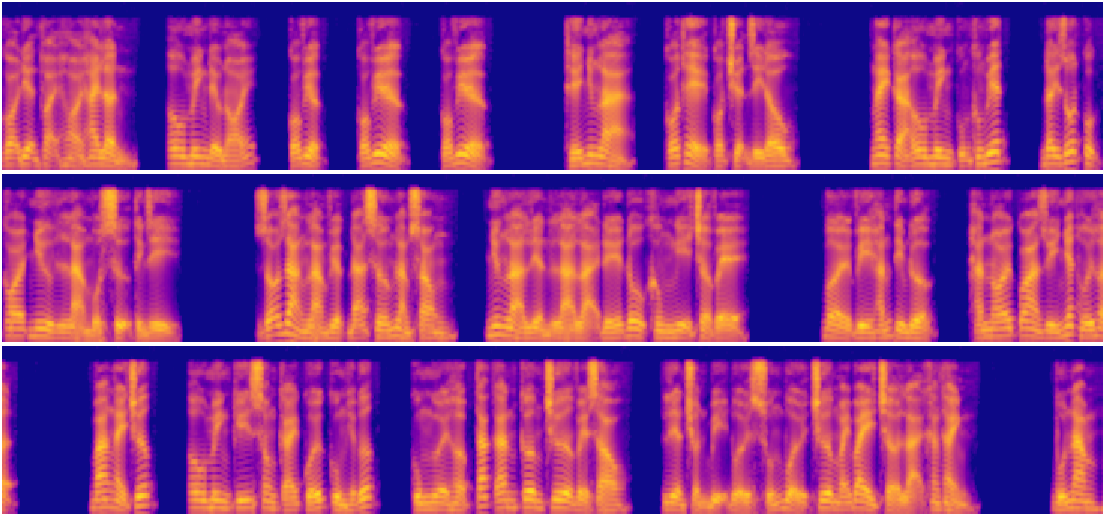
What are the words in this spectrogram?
Gọi điện thoại hỏi hai lần, âu minh đều nói, có việc có việc có việc. Thế nhưng là, có thể có chuyện gì đâu. Ngay cả âu minh cũng không biết, đây rốt cuộc coi như là một sự tình gì. Rõ ràng làm việc đã sớm làm xong, nhưng là liền là lại đế đô không nghĩ trở về. Bởi vì hắn tìm được, hắn nói qua duy nhất hối hận. Ba ngày trước, âu minh ký xong cái cuối cùng hiệp ước, cùng người hợp tác ăn cơm trưa về sau, liền chuẩn bị đuổi xuống buổi trưa máy bay trở lại khang thành bốn năm.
